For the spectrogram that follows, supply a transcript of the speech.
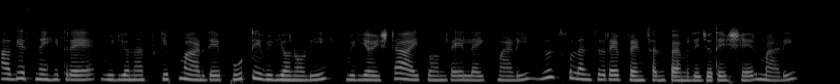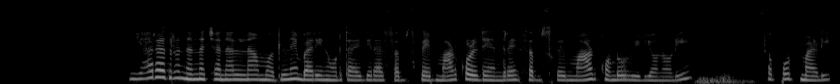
ಹಾಗೆ ಸ್ನೇಹಿತರೆ, ವಿಡಿಯೋನ ಸ್ಕಿಪ್ ಮಾಡದೆ ಪೂರ್ತಿ ವಿಡಿಯೋ ನೋಡಿ. ವಿಡಿಯೋ ಇಷ್ಟ ಆಯಿತು ಅಂದರೆ ಲೈಕ್ ಮಾಡಿ, ಯೂಸ್ಫುಲ್ ಅನಿಸಿದ್ರೆ ಫ್ರೆಂಡ್ಸ್ ಆ್ಯಂಡ್ ಫ್ಯಾಮಿಲಿ ಜೊತೆ ಶೇರ್ ಮಾಡಿ. ಯಾರಾದರೂ ನನ್ನ ಚಾನಲ್ನ ಮೊದಲನೇ ಬಾರಿ ನೋಡ್ತಾ ಇದ್ದೀರಾ, ಸಬ್ಸ್ಕ್ರೈಬ್ ಮಾಡ್ಕೊಳ್ಳದೆ ಅಂದರೆ ಸಬ್ಸ್ಕ್ರೈಬ್ ಮಾಡಿಕೊಂಡು ವಿಡಿಯೋ ನೋಡಿ, ಸಪೋರ್ಟ್ ಮಾಡಿ.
